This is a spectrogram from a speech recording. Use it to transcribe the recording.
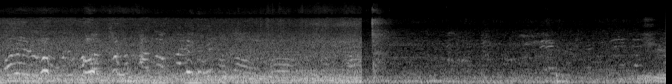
젖어서 거야? 아니 이거 우리 가서 가자 빨리. 시리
